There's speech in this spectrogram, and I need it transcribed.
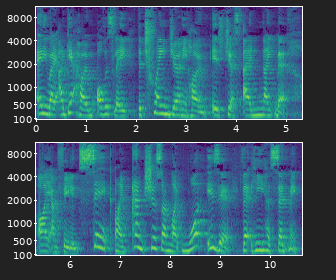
Anyway, I get home. Obviously, the train journey home is just a nightmare. I am feeling sick. I'm anxious. I'm like, what is it that he has sent me?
